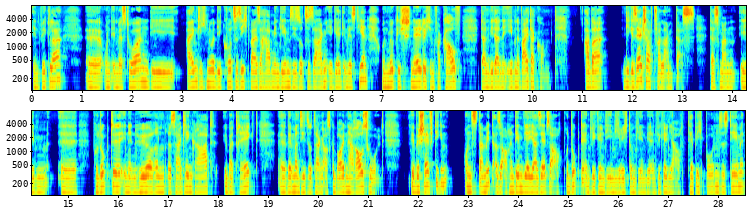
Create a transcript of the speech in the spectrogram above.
Entwickler äh, und Investoren, die eigentlich nur die kurze Sichtweise haben, indem sie sozusagen ihr Geld investieren und möglichst schnell durch den Verkauf dann wieder eine Ebene weiterkommen. Aber die Gesellschaft verlangt das, dass man eben äh, Produkte in den höheren Recyclinggrad überträgt, äh, wenn man sie sozusagen aus Gebäuden herausholt. Wir beschäftigen uns damit, also auch indem wir ja selbst auch Produkte entwickeln, die in die Richtung gehen. Wir entwickeln ja auch Teppichbodensysteme,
